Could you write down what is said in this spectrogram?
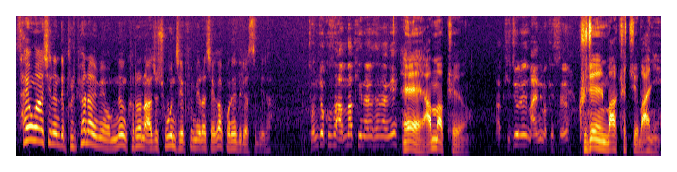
사용하시는데 불편함이 없는 그런 아주 좋은 제품이라 제가 권해드렸습니다. 점적고서 안 막히나요, 사장님? 예, 안 막혀요. 아, 기존에는 많이 막혔어요? 그전에는 막혔죠, 많이.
